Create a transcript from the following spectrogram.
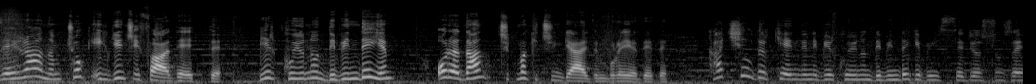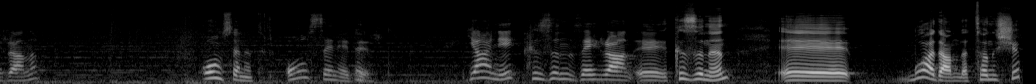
Zehra Hanım çok ilginç ifade etti. Bir kuyunun dibindeyim, oradan çıkmak için geldim buraya dedi. Kaç yıldır kendini bir kuyunun dibinde gibi hissediyorsun Zehra Hanım? 10 senedir. 10 senedir. Evet. Yani kızın Zehra e, kızının e, bu adamla tanışıp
